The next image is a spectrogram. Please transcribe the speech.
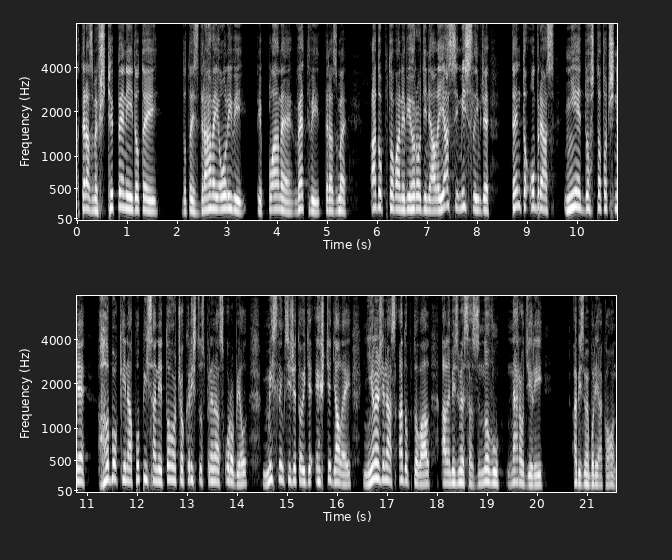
A teraz sme vštepení do tej, do tej zdravej olivy, tie plané vetvy, teraz sme adoptovaní v jeho rodine, ale ja si myslím, že tento obraz nie je dostatočne hlboký na popísanie toho, čo Kristus pre nás urobil. Myslím si, že to ide ešte ďalej. Nielen, že nás adoptoval, ale my sme sa znovu narodili, aby sme boli ako On.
